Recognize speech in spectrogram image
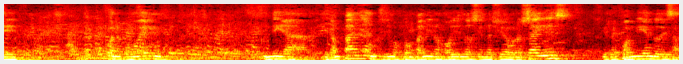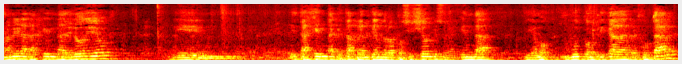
Bueno, como ven, un día de campaña, muchísimos compañeros moviéndose en la ciudad de Buenos Aires y respondiendo de esa manera a la agenda del odio, esta agenda que está planteando la oposición, que es una agenda, digamos, muy complicada de refutar,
